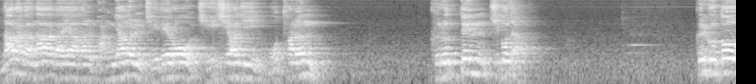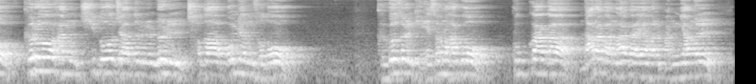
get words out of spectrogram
나라가 나아가야 할 방향을 제대로 제시하지 못하는 그릇된 지도자 그리고 또 그러한 지도자들을 쳐다보면서도 그것을 개선하고 국가가 나라가 나아가야 할 방향을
